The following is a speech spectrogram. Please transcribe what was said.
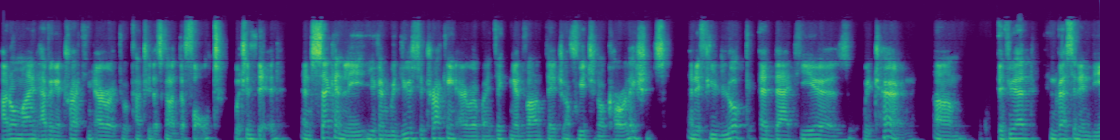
I don't mind having a tracking error to a country that's going to default, which it did. And secondly, you can reduce the tracking error by taking advantage of regional correlations. And if you look at that year's return, um, if you had invested in the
